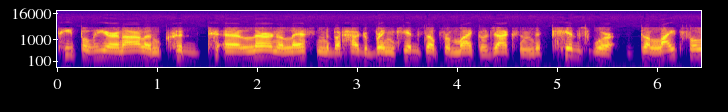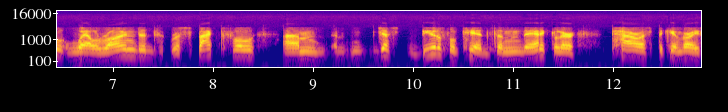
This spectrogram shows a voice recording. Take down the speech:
people here in Ireland could uh, learn a lesson about how to bring kids up from Michael Jackson. The kids were delightful, well rounded, respectful, um, just beautiful kids. And in particular, Paris became very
